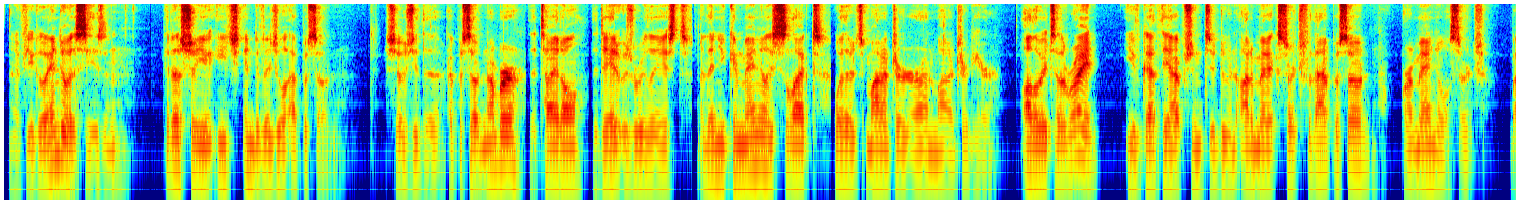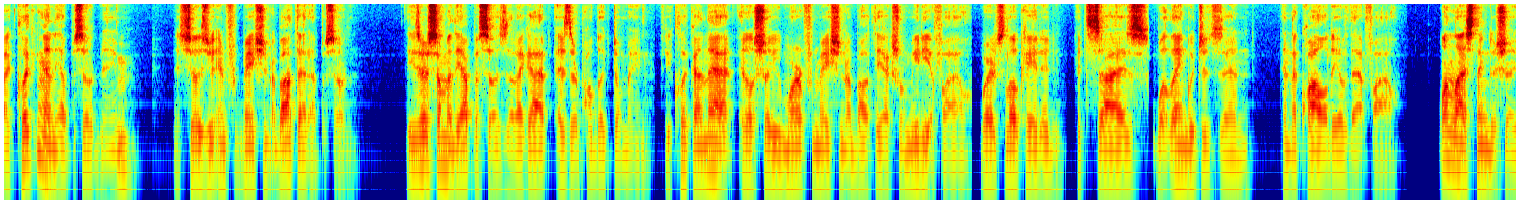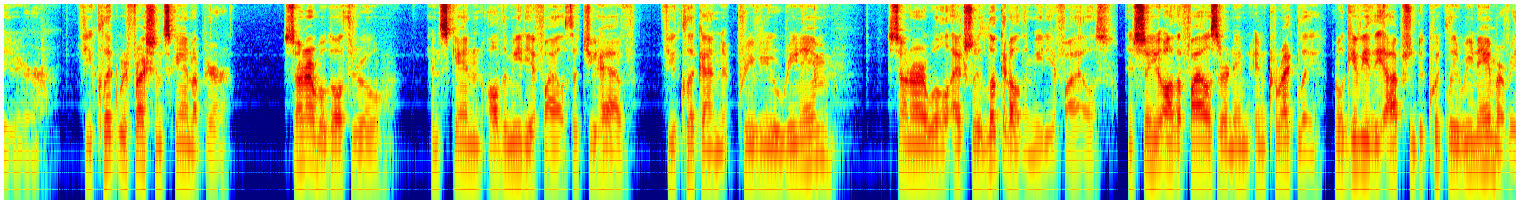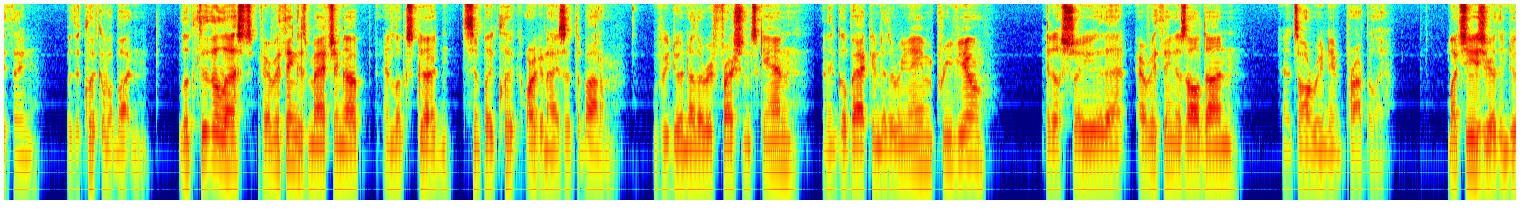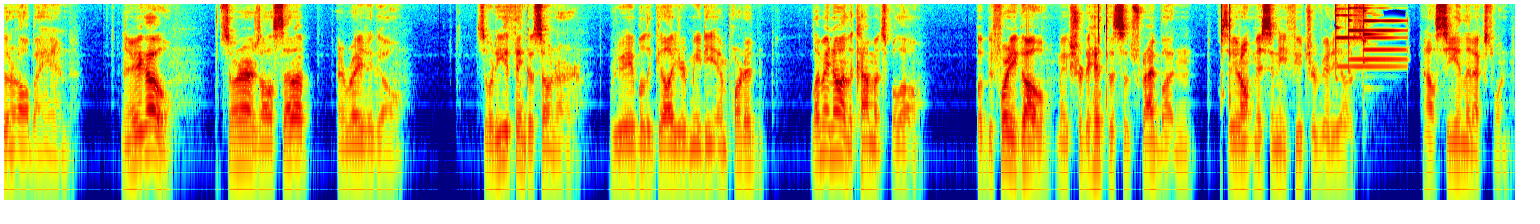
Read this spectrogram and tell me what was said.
And if you go into a season, it'll show you each individual episode. Shows you the episode number, the title, the date it was released, and then you can manually select whether it's monitored or unmonitored here. All the way to the right, you've got the option to do an automatic search for that episode or a manual search. By clicking on the episode name, it shows you information about that episode. These are some of the episodes that I got as their public domain. If you click on that, it'll show you more information about the actual media file, where it's located, its size, what language it's in, and the quality of that file. One last thing to show you here. If you click refresh and scan up here, Sonarr will go through and scan all the media files that you have. If you click on preview rename, Sonarr will actually look at all the media files and show you all the files that are named incorrectly and will give you the option to quickly rename everything with a click of a button. Look through the list. If everything is matching up and looks good, simply click Organize at the bottom. If we do another refresh and scan, and then go back into the rename preview, it'll show you that everything is all done and it's all renamed properly. Much easier than doing it all by hand. And there you go. Sonarr is all set up and ready to go. So what do you think of Sonarr? Were you able to get all your media imported? Let me know in the comments below. But before you go, make sure to hit the subscribe button so you don't miss any future videos. And I'll see you in the next one.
